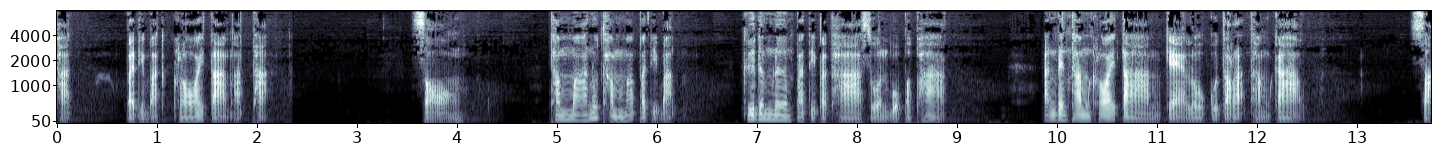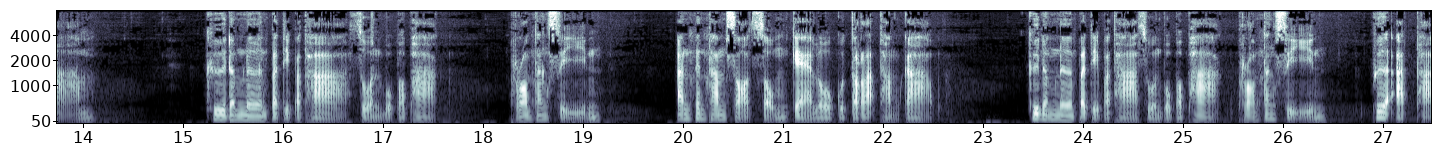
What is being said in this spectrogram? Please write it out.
ขัด ปฏิบัติคล้อยตามอัตถะ 2. ธรรมานุธรรมปฏิบัติ คือดำเนินปฏิปทาส่วนบุพภาค อันเป็นธรรมคล้อยตามแก่โลกุตระธรรมเก้า 3. คือดำเนินปฏิปทาส่วนบุพภาค พร้อมทั้งศีล อันเป็นธรรมสอดสมแก่โลกุตระธรรมเก้าคือดำเนินปฏิปทาส่วนบุพภาคพร้อมทั้งศีล เพื่ออัตถะ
